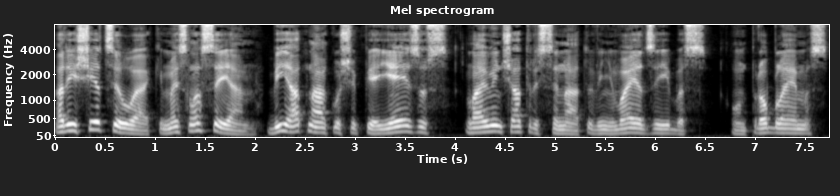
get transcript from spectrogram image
Arī šie cilvēki, mēs lasījām, bija atnākuši pie Jēzus, lai viņš atrisinātu viņu vajadzības un problēmas,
